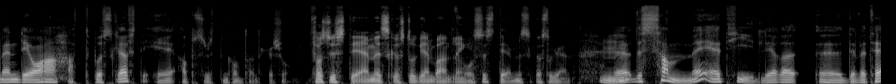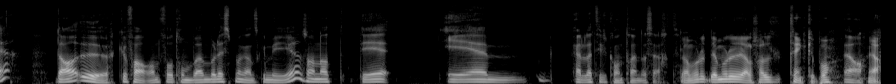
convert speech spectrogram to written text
men det å ha hatt brystkreft er absolutt en kontraindikasjon. For systemisk østrogenbehandling. For systemisk østrogen. Mhm. Eh, Det samme er tidligere eh, DVT. Da øker faren for tromboembolisme ganske mye, sånn at det er mm, relativt kontraindisert. Det må du, det må du iallfall tenke på. Ja. Ja.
